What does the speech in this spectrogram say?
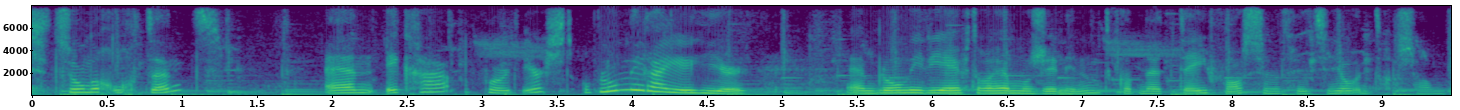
Is het zondagochtend. En ik ga voor het eerst op Blondie rijden hier. En Blondie die heeft er al helemaal zin in. Want ik had net thee vast en dat vindt ze heel interessant.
